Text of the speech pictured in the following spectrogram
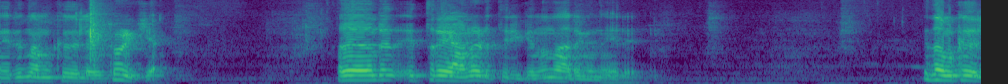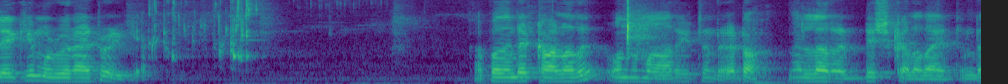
നീര് നമുക്ക് ഇതിലേക്ക് ഒഴിക്കാം. അതായത് ഇത്രയാണ് എടുത്തിരിക്കുന്നത് നാരങ്ങ നീര്. ഇത് നമുക്ക് ഇതിലേക്ക് മുഴുവനായിട്ട് ഒഴിക്കാം. അപ്പോൾ അതിന്റെ കളറ് ഒന്ന് മാറിയിട്ടുണ്ട് കേട്ടോ. നല്ല റെഡിഷ് കളറായിട്ടുണ്ട്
